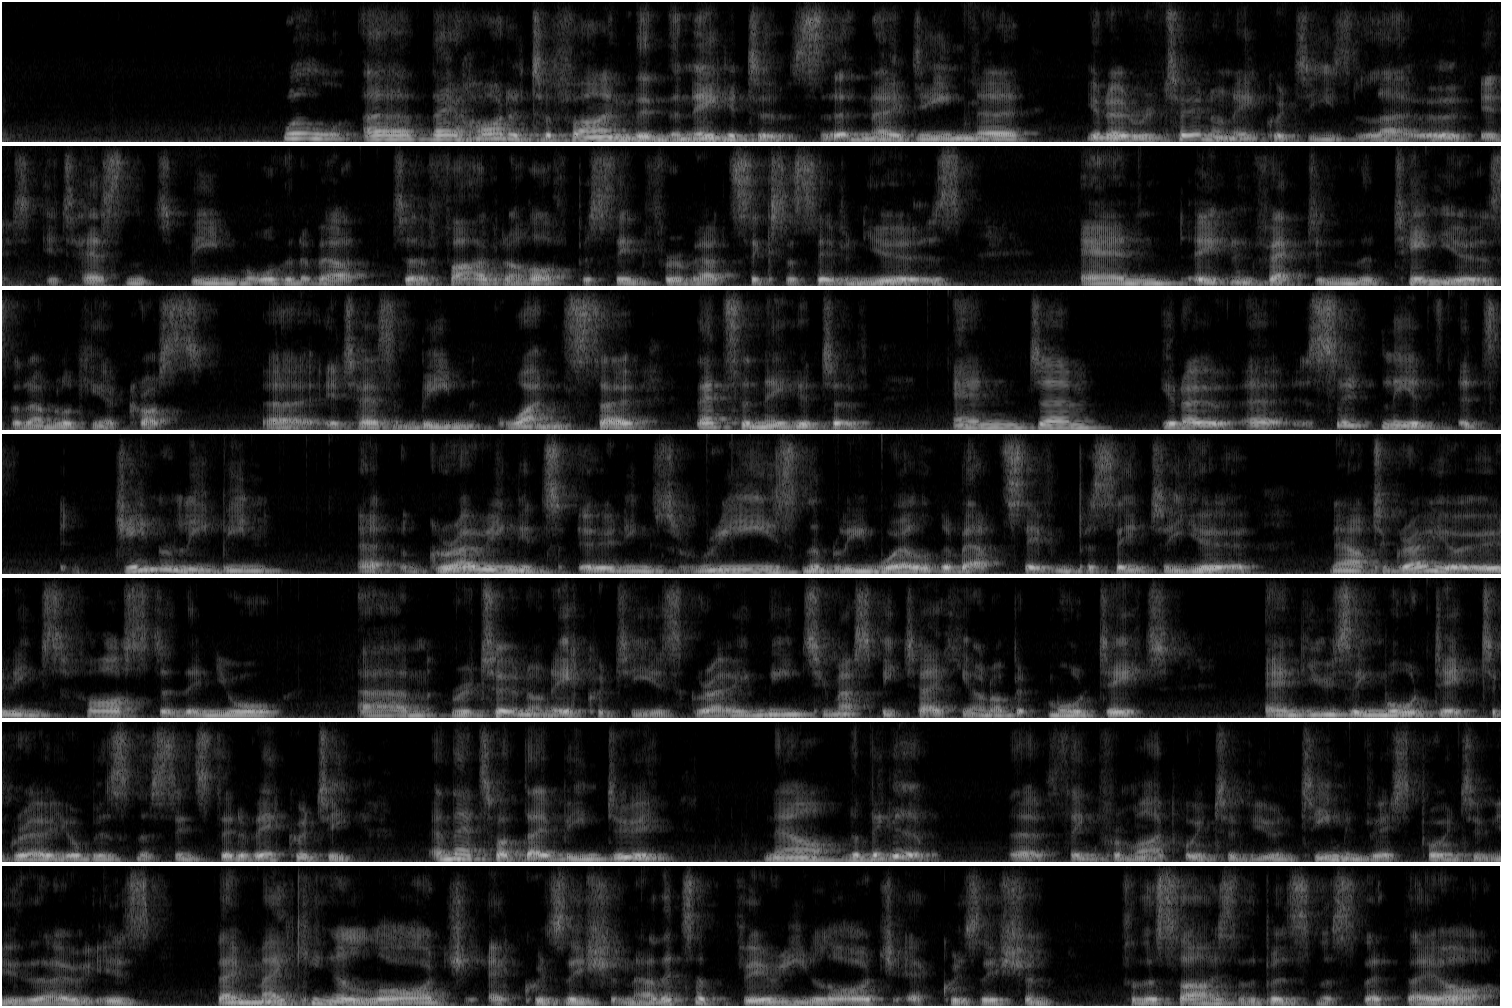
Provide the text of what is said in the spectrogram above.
Well, uh, they're harder to find than the negatives, uh, Nadine. Uh, you know, return on equity is low. It, it hasn't been more than about uh, five and a half percent for about six or seven years. And in fact, in the 10 years that I'm looking across, uh, it hasn't been once. So that's a negative. And um, you know, uh, certainly it's, it's, generally been uh, growing its earnings reasonably well at about 7% a year. Now, to grow your earnings faster than your um, return on equity is growing means you must be taking on a bit more debt and using more debt to grow your business instead of equity. And that's what they've been doing. Now, the bigger uh, thing from my point of view and Team Invest point of view, though, is they're making a large acquisition. Now, that's a very large acquisition for the size of the business that they are.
